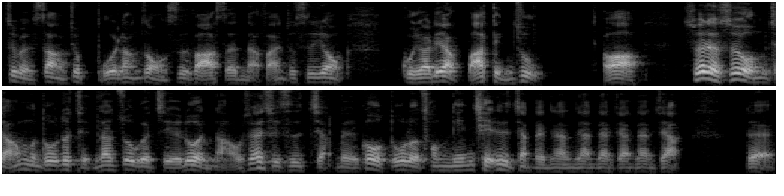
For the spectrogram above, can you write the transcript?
基本上就不会让这种事发生的。反正就是用股价量把它顶住，好不好？所以呢，所以我们讲那么多，就简单做个结论呐。我现在其实讲的也够多了，从年前日讲讲讲讲讲讲讲讲。对，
